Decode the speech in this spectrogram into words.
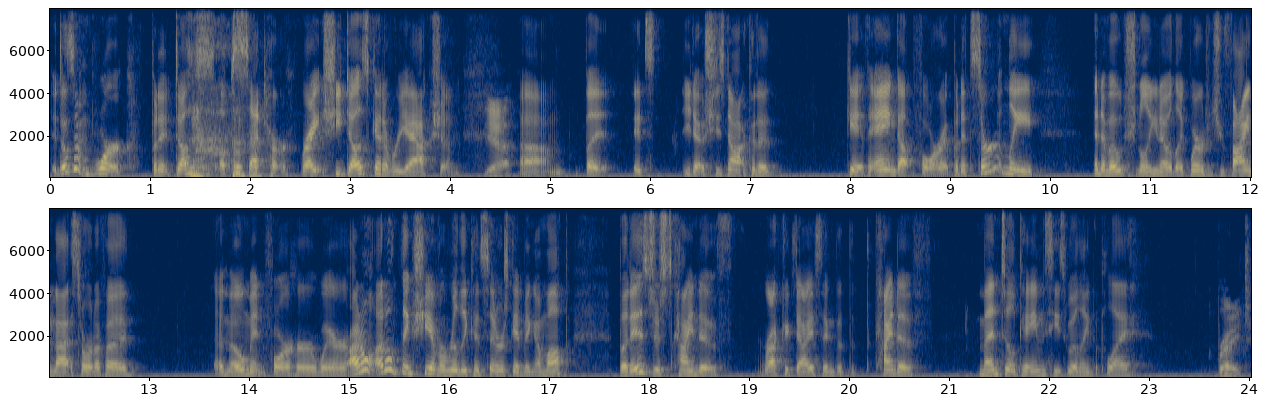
it doesn't work, but it does upset her, right? She does get a reaction. Yeah. Um, but it's you know, she's not gonna give Aang up for it, but it's certainly an emotional, you know, like where did you find that sort of a a moment for her where I don't I don't think she ever really considers giving him up, but is just kind of recognizing that the, kind of mental games he's willing to play. Right.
